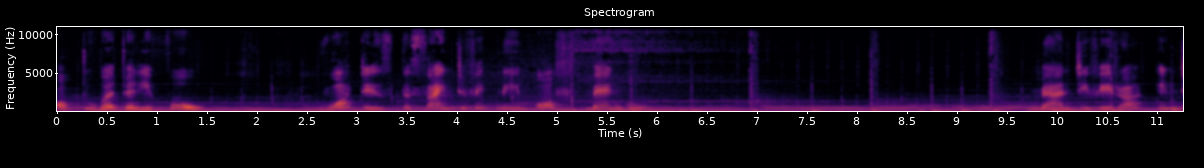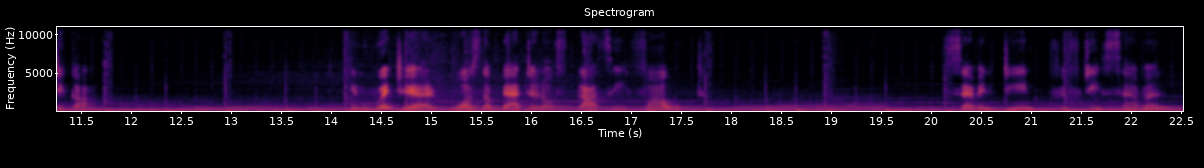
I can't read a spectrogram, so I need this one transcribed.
October 24. What is the scientific name of mango? Mangifera indica. In which year was the Battle of Plassey fought? 1757.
